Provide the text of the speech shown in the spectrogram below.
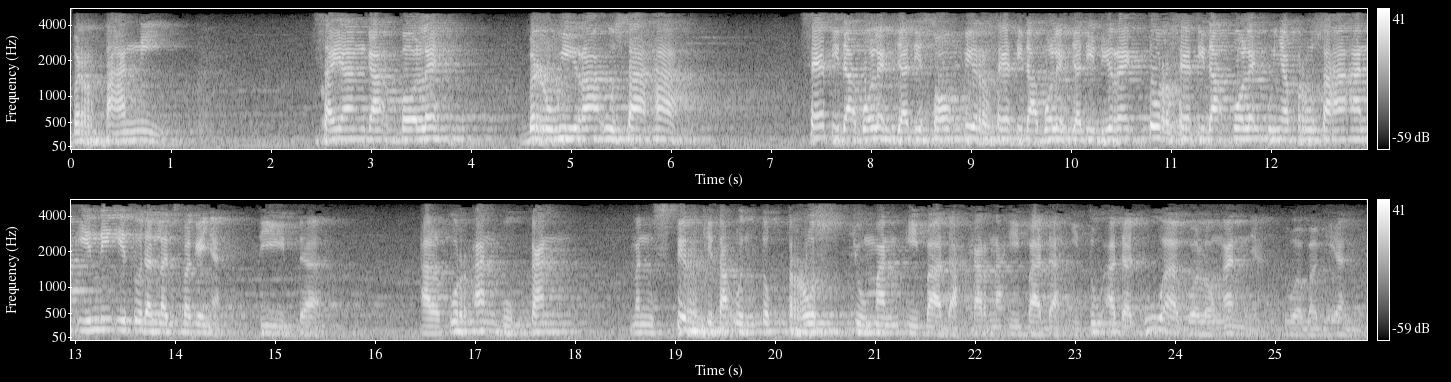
bertani. Saya nggak boleh berwirausaha. Saya tidak boleh jadi sopir, saya tidak boleh jadi direktur, saya tidak boleh punya perusahaan ini, itu, dan lain sebagainya. Tidak. Al-Quran bukan menstir kita untuk terus cuman ibadah karena ibadah itu ada dua golongannya, dua bagiannya.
